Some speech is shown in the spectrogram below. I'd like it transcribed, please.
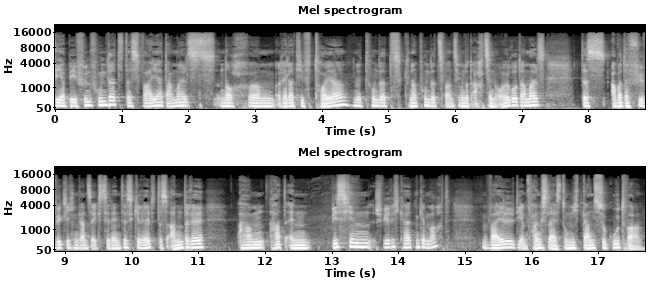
DAB 500, das war ja damals noch ähm, relativ teuer mit 100, knapp 120, 118 Euro damals. Das aber dafür wirklich ein ganz exzellentes Gerät. Das andere ähm, hat ein bisschen Schwierigkeiten gemacht, weil die Empfangsleistung nicht ganz so gut war.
